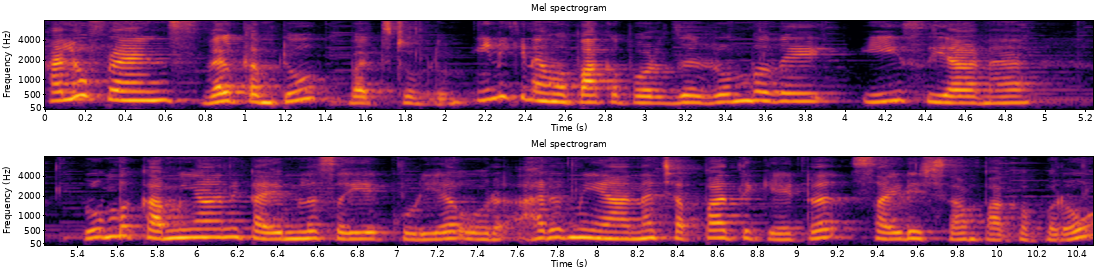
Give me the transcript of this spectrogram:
ஹலோ ஃப்ரெண்ட்ஸ் வெல்கம் டு பட் ஸ்டோப்ளூம் இன்றைக்கி நம்ம பார்க்க போகிறது ரொம்பவே ஈஸியான ரொம்ப கம்மியான டைமில் செய்யக்கூடிய ஒரு அருமையான சப்பாத்திக்கு ஏற்ற சைடிஷ் தான் பார்க்க போகிறோம்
